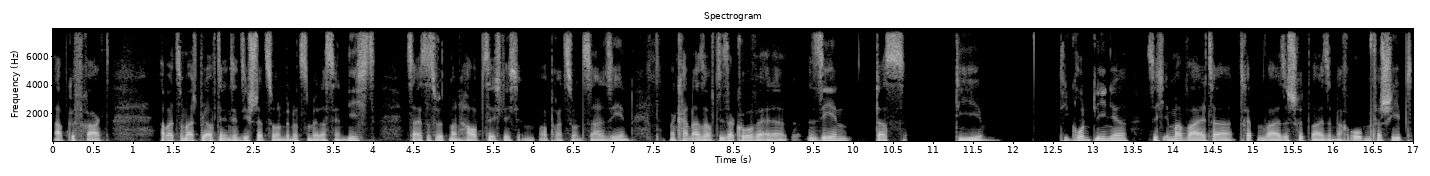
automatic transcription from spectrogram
abgefragt. Aber zum Beispiel auf den Intensivstationen benutzen wir das ja nicht. Das heißt, das wird man hauptsächlich im Operationssaal sehen. Man kann also auf dieser Kurve äh, sehen, dass die, die Grundlinie sich immer weiter treppenweise, schrittweise nach oben verschiebt.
